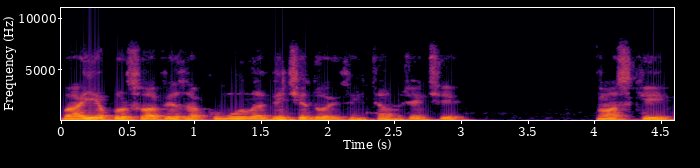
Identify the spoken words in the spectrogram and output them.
Bahia, por sua vez, acumula 22. Então, gente, nós que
